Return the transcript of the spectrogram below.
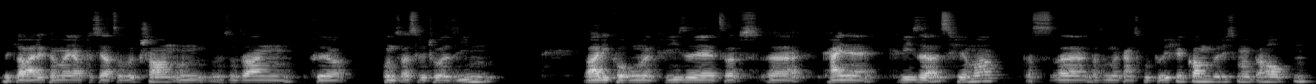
mittlerweile können wir ja auf das Jahr zurückschauen und müssen sagen, für uns als Virtual 7 war die Corona-Krise jetzt äh, keine Krise als Firma, Das, äh, da sind wir ganz gut durchgekommen, würde ich mal behaupten.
